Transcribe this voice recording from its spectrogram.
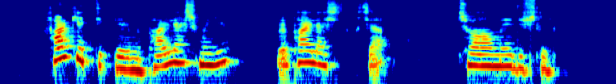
fark ettiklerimi paylaşmayı ve paylaştıkça çoğalmayı düşledim.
